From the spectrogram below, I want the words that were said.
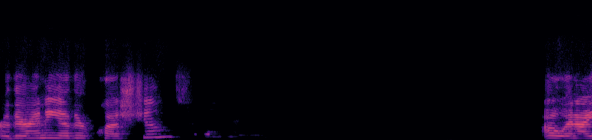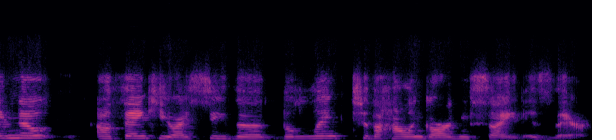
Are there any other questions? Oh, and I know, oh, thank you. I see the, the link to the Holland Garden site is there.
